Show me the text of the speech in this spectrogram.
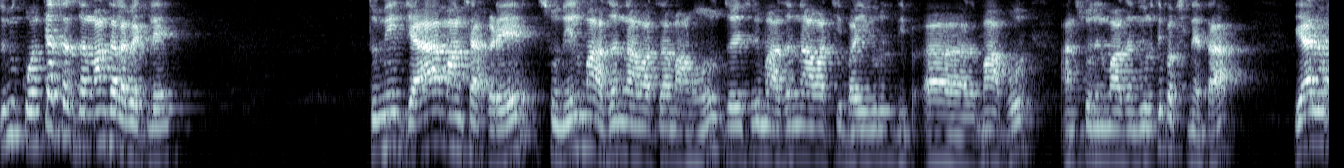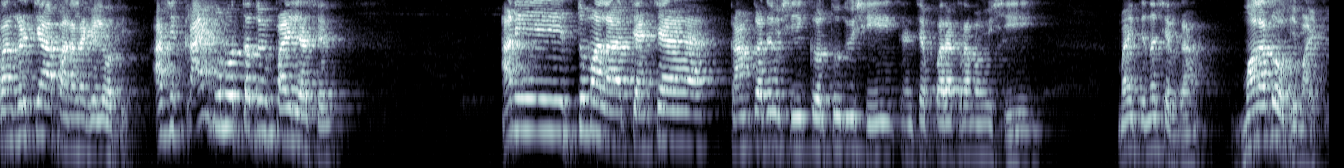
तुम्ही कोणत्या सज्जन माणसाला भेटले? तुम्ही ज्या माणसाकडे सुनील महाजन नावाचा माणूस जयश्री महाजन नावाची बाई विरोधी महापौर आणि सुनील महाजन विरोधी पक्षनेता या लोकांकडे चहा पाण्याला गेले होते. अशी काय गुणवत्ता तुम्ही पाहिली असेल? आणि तुम्हाला त्यांच्या कामकाजाविषयी कर्तृत्वविषयी त्यांच्या पराक्रमाविषयी माहिती नसेल का? मला तर होती माहिती.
